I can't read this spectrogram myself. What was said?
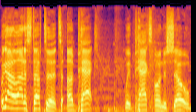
We got a lot of stuff to to unpack with Pax on the show.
